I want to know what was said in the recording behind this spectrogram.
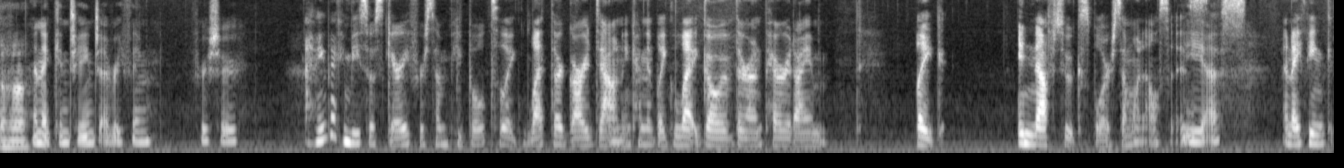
Uh huh. and it can change everything for sure. I think that can be so scary for some people to like let their guard down and kind of like let go of their own paradigm, like enough to explore someone else's. Yes. and I think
